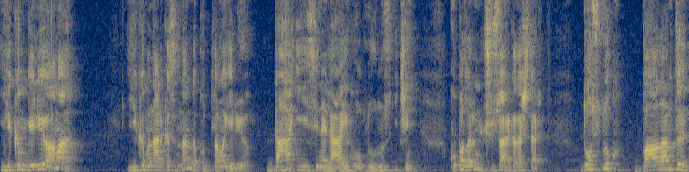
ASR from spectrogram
Yıkım geliyor ama yıkımın arkasından da kutlama geliyor. Daha iyisine layık olduğunuz için. Kupaların üçlüsü arkadaşlar. Dostluk, bağlantı,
